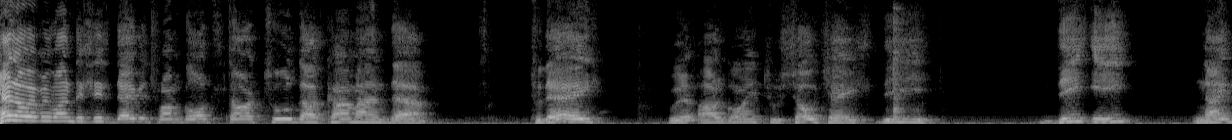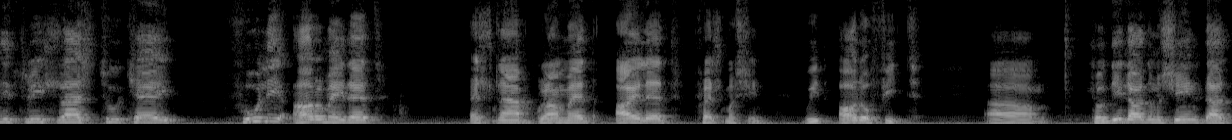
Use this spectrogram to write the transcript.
Hello, everyone. This is David from goldstartool.com, and uh, today we are going to showcase the DE93/2K fully automated snap grommet eyelet press machine with auto fit. Um, so these are the machines that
